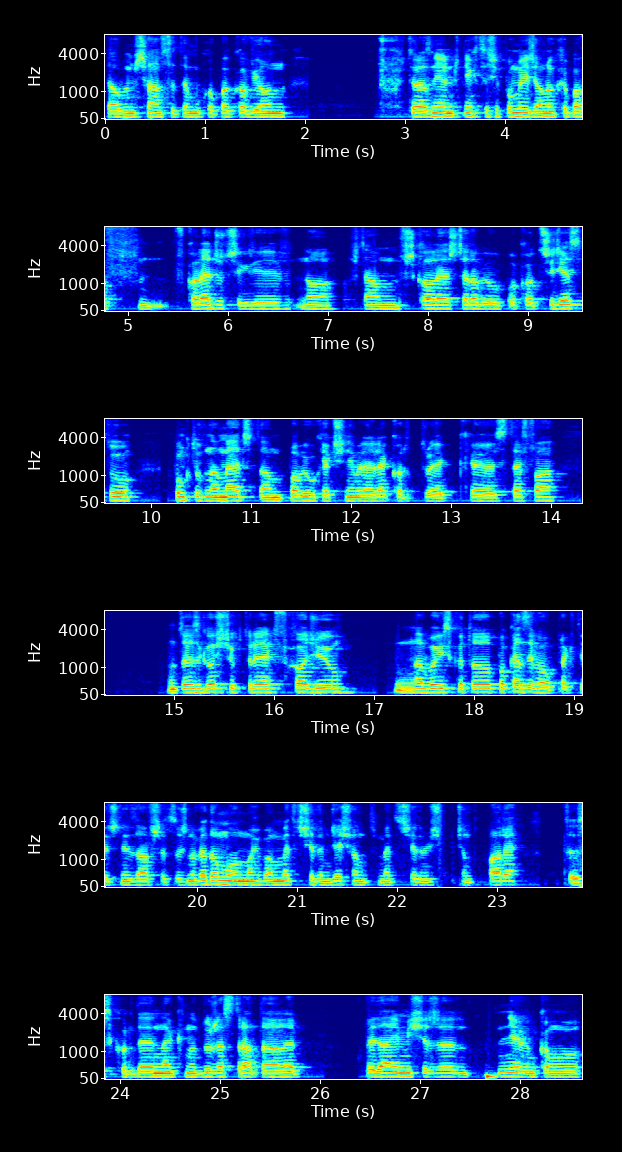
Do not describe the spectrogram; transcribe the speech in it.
dałbym szansę temu chłopakowi. On teraz nie nie chcę się pomylić, ale on chyba w, w koledżu, czy no, tam w szkole jeszcze robił około 30 punktów na mecz, tam pobił, jak się nie mylę, rekord trójek e, Stefa. No to jest gościu, który jak wchodził na boisko, to pokazywał praktycznie zawsze coś. No wiadomo, on ma chyba 1,70 m, 1,70 m parę, to jest kurde jednak no, duża strata, ale wydaje mi się, że nie wiem komu,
